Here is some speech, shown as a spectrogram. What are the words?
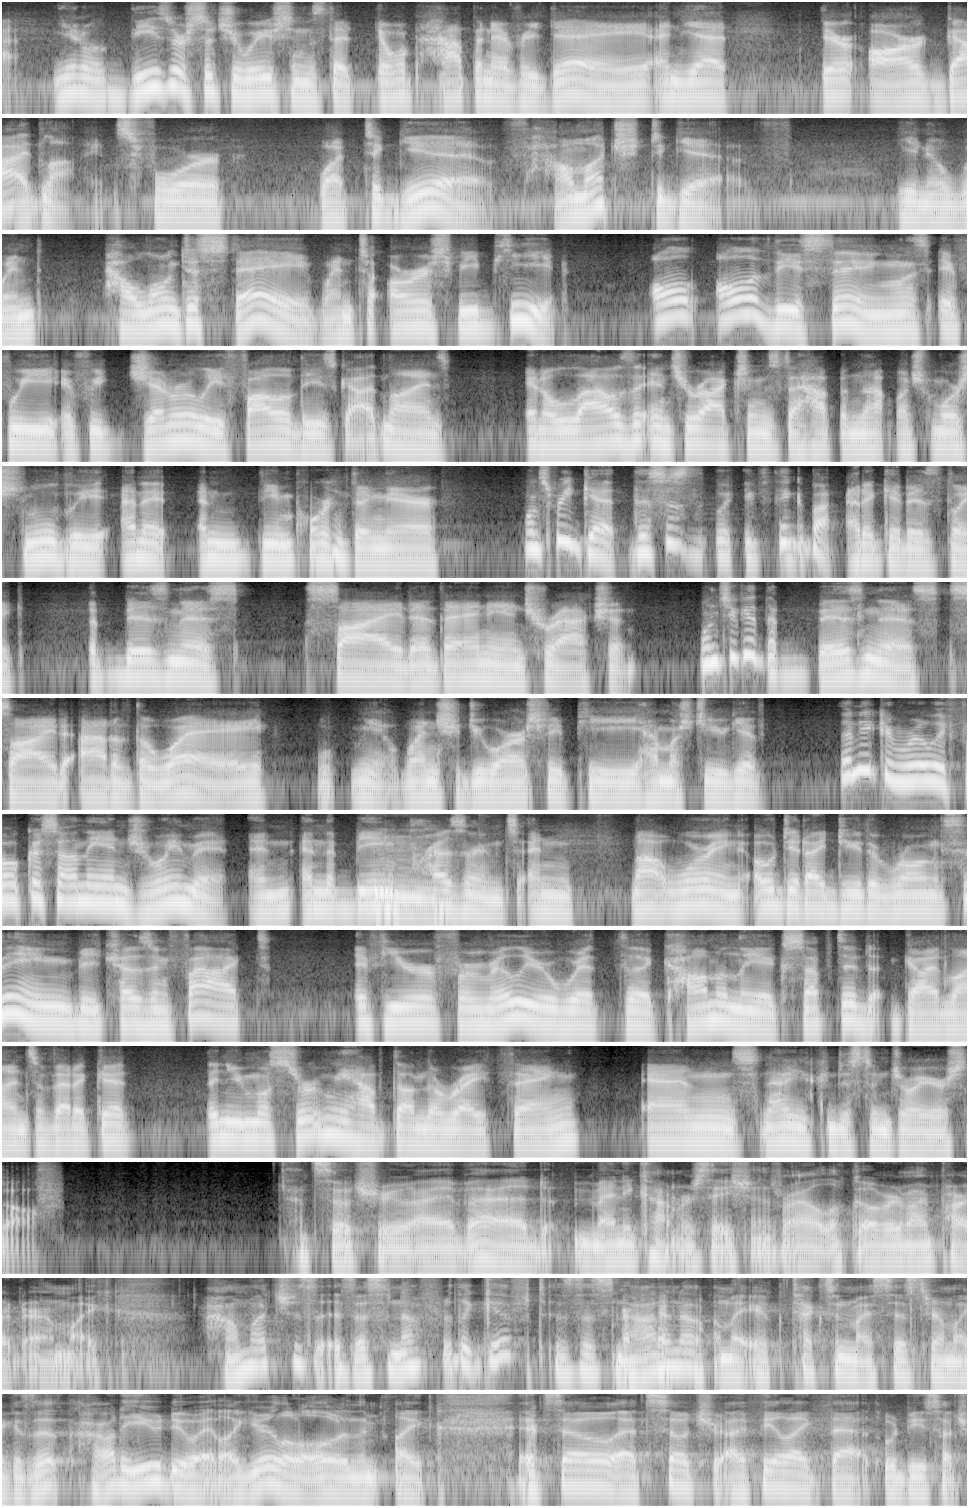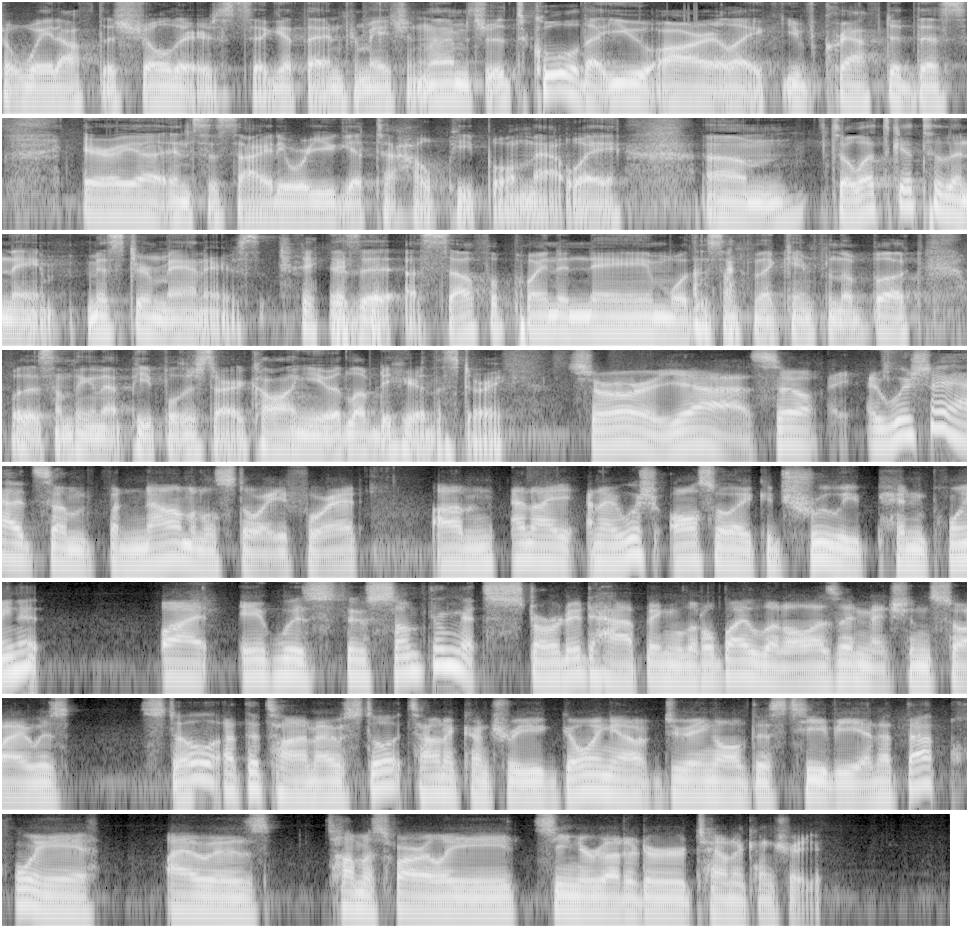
Uh, you know, these are situations that don't happen every day, and yet there are guidelines for what to give, how much to give, you know, when, how long to stay, when to RSVP. All, all of these things, if we if we generally follow these guidelines, it allows the interactions to happen that much more smoothly. And it and the important thing there, once we get this is if you think about etiquette is like the business side of any interaction. Once you get the business side out of the way, you know, when should you RSVP? How much do you give? then you can really focus on the enjoyment and, and the being mm. present and not worrying, oh, did I do the wrong thing? Because in fact, if you're familiar with the commonly accepted guidelines of etiquette, then you most certainly have done the right thing. And now you can just enjoy yourself. That's so true. I've had many conversations where I'll look over to my partner. I'm like, how much is is this enough for the gift? Is this not enough? I'm like texting my sister. I'm like, is it? How do you do it? Like you're a little older than like. It's so it's so true. I feel like that would be such a weight off the shoulders to get that information. And I'm sure it's cool that you are like you've crafted this area in society where you get to help people in that way. Um, so let's get to the name, Mr. Manners. Is it a self-appointed name? Was it something that came from the book? Was it something that people just started calling you? I'd love to hear the story. Sure. Yeah. So I, I wish I had some phenomenal story for it. Um, and I and I wish also I could truly pinpoint it, but it was there's something that started happening little by little, as I mentioned. So I was still at the time I was still at Town and Country, going out doing all this TV, and at that point I was Thomas Farley, senior editor, Town and Country.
